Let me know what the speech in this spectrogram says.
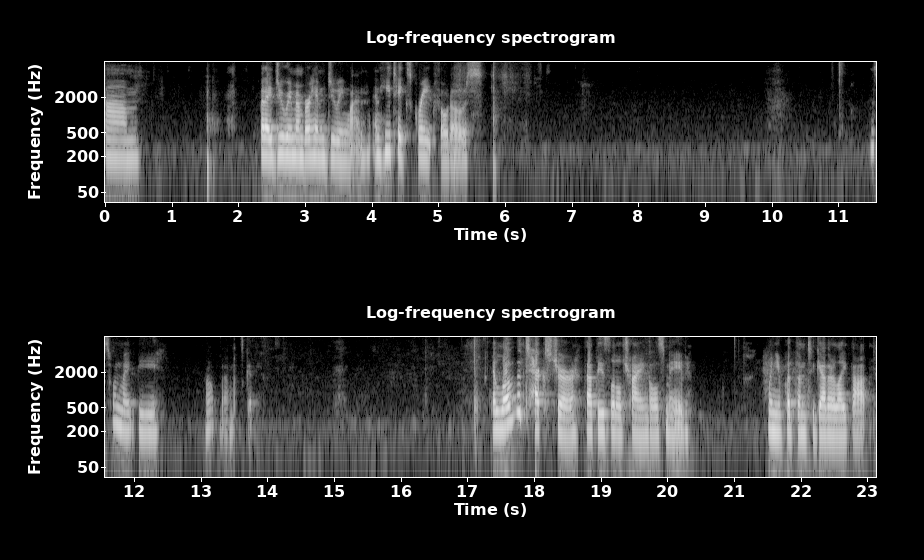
Um, but I do remember him doing one, and he takes great photos. This one might be, oh, no, that's good. I love the texture that these little triangles made when you put them together like that.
